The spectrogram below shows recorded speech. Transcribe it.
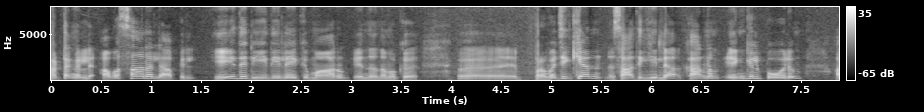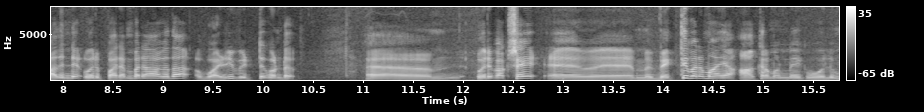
ഘട്ടങ്ങളിൽ അവസാന ലാപ്പിൽ ഏത് രീതിയിലേക്ക് മാറും എന്ന് നമുക്ക് പ്രവചിക്കാൻ സാധിക്കില്ല. കാരണം എങ്കിൽ പോലും അതിന്റെ ഒരു പരമ്പരാഗത വഴി വിട്ടുകൊണ്ട് ഒരു പക്ഷേ വ്യക്തിപരമായ ആക്രമണങ്ങളിലേക്ക് പോലും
